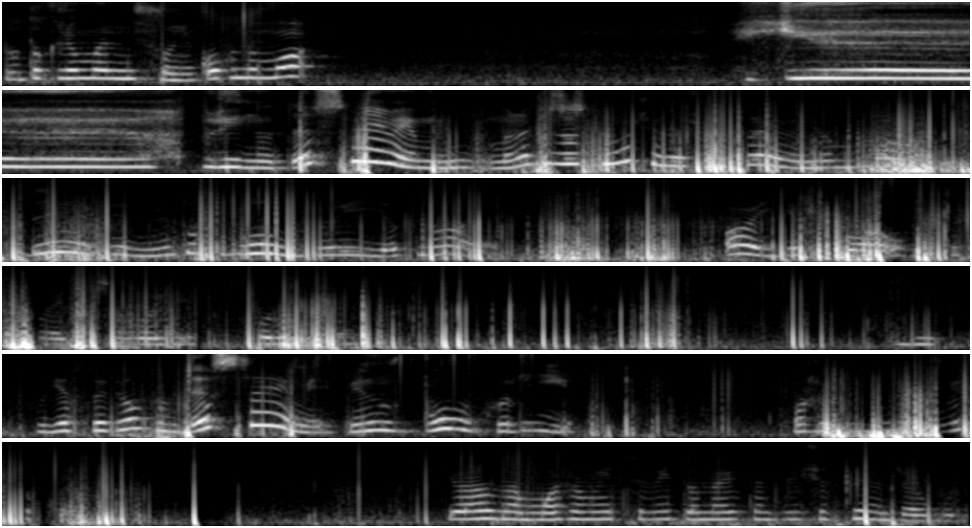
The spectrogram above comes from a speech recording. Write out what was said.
Тут окрім мене що, нікого нема? Є. Блін, а де Семі? Мені- Мене це засмучує, що Семі нема. Де він? Він тут був горі, я знаю. Ай, я впав. Це капець взагалі. Круто. Я серйозно, де Семі? Він був в горі. Може? Я не знаю, може мені це відео навіть на дві частини треба буде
